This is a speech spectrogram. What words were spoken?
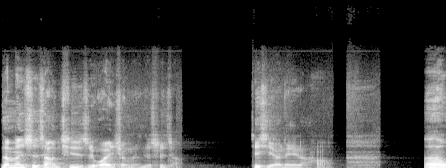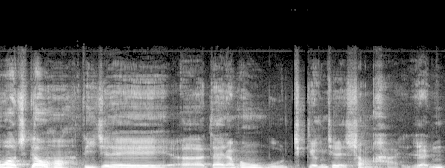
南门市场其实是外省人的市场，这些来了哈。呃，我有知道哈，伫这个呃，在南丰有一间这个上海人，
